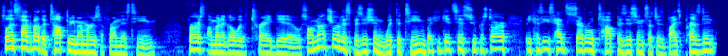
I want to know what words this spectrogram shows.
So let's talk about the top three members from this team. First, I'm going to go with Trey Ditto. So I'm not sure of his position with the team, but he gets his superstar because he's had several top positions such as vice president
